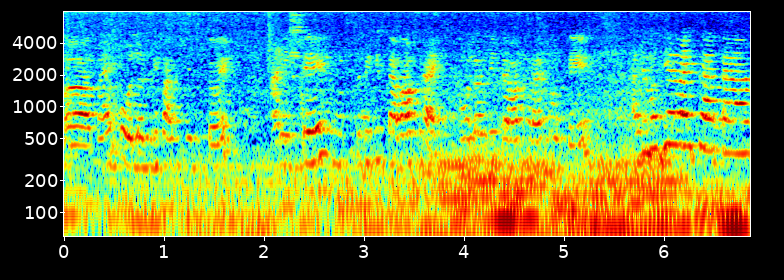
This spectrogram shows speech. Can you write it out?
अं, काय? कोलंबी पाच शिजतोय. आणि ते मस्तपैकी तवा फ्राय कोलंबी तवा फ्राय होते. आणि मग जेवायचं आता.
